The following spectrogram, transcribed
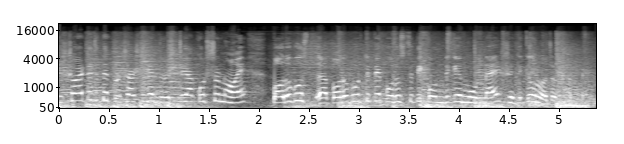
বিষয়টা যাতে প্রশাসনের দৃষ্টি আকর্ষণ হয়। পরবর্তীতে পরিস্থিতি কোন দিকে মোড় নেয়, সেদিকেও নজর থাকবে।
